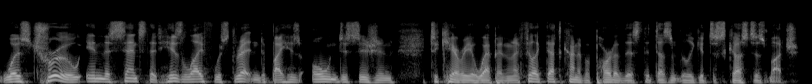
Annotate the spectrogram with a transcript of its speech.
was true in the sense that his life was threatened by his own decision to carry a weapon. And I feel like that's kind of a part of this that doesn't really get discussed as much.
